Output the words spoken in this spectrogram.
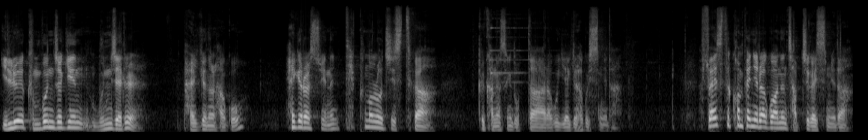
인류의 근본적인 문제를 발견을 하고 해결할 수 있는 technologist가 그 가능성이 높다라고 이야기를 하고 있습니다. Fast Company라고 하는 잡지가 있습니다.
